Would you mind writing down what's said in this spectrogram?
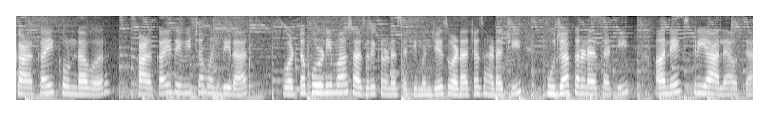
काळकाई कोंडावर काळकाई देवीच्या मंदिरात वटपौर्णिमा साजरे करण्यासाठी म्हणजेच वडाच्या झाडाची पूजा करण्यासाठी अनेक स्त्रिया आल्या होत्या.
